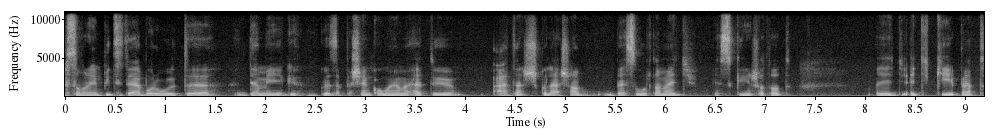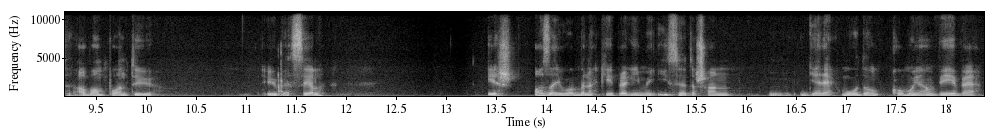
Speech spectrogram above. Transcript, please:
Szóval én picit elborult, de még közepesen komolyan vehető általános iskolásra beszúrtam egy, egy screenshotot, vagy egy, egy képet, abban pont ő, ő beszél. És az a jó abban a képregény, hogy iszonyatosan gyerekmódon komolyan véve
